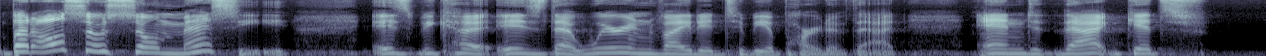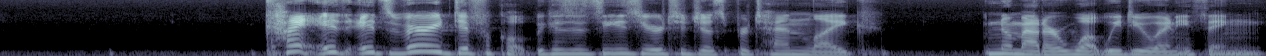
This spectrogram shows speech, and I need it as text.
but also so messy, is because is that we're invited to be a part of that, and that gets kind. It, it's very difficult because it's easier to just pretend like no matter what we do, anything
